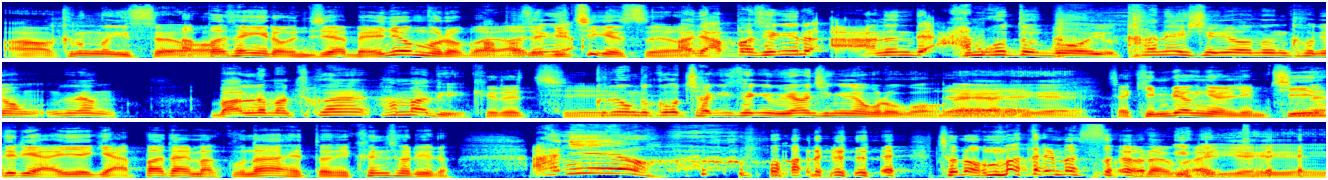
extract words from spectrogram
아, 그런 건 있어요. 아빠 생일 언제야? 매년 물어봐요. 아주 생일- 미치겠어요. 아니, 아빠 생일을 아는데 아무것도 뭐, 카네이션은 그냥, 그냥 말로만 축하해? 한마디. 그렇지. 그런 거 자기 생일 왜 안 챙기냐고 그러고. 네. 예, 예. 자, 김병렬님. 지인들이 아이에게 아빠 닮았구나 했더니 큰 소리로 아니에요! 화를 내. 저는 엄마 닮았어요. 라고 예. 예, 예, 예.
